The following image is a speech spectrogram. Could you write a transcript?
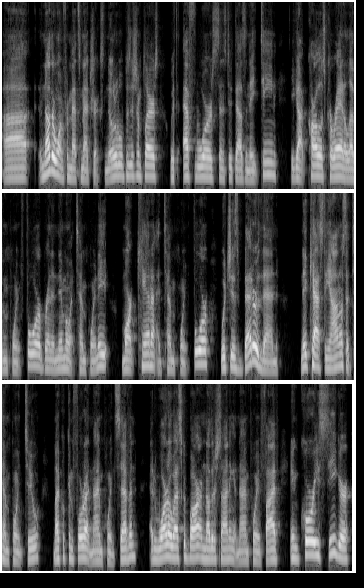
Uh, another one from Mets Metrics. Notable position players with F Wars since 2018. You got Carlos Correa at 11.4, Brandon Nimmo at 10.8, Mark Canha at 10.4, which is better than Nick Castellanos at 10.2, Michael Conforto at 9.7, Eduardo Escobar, another signing at 9.5, and Corey Seager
